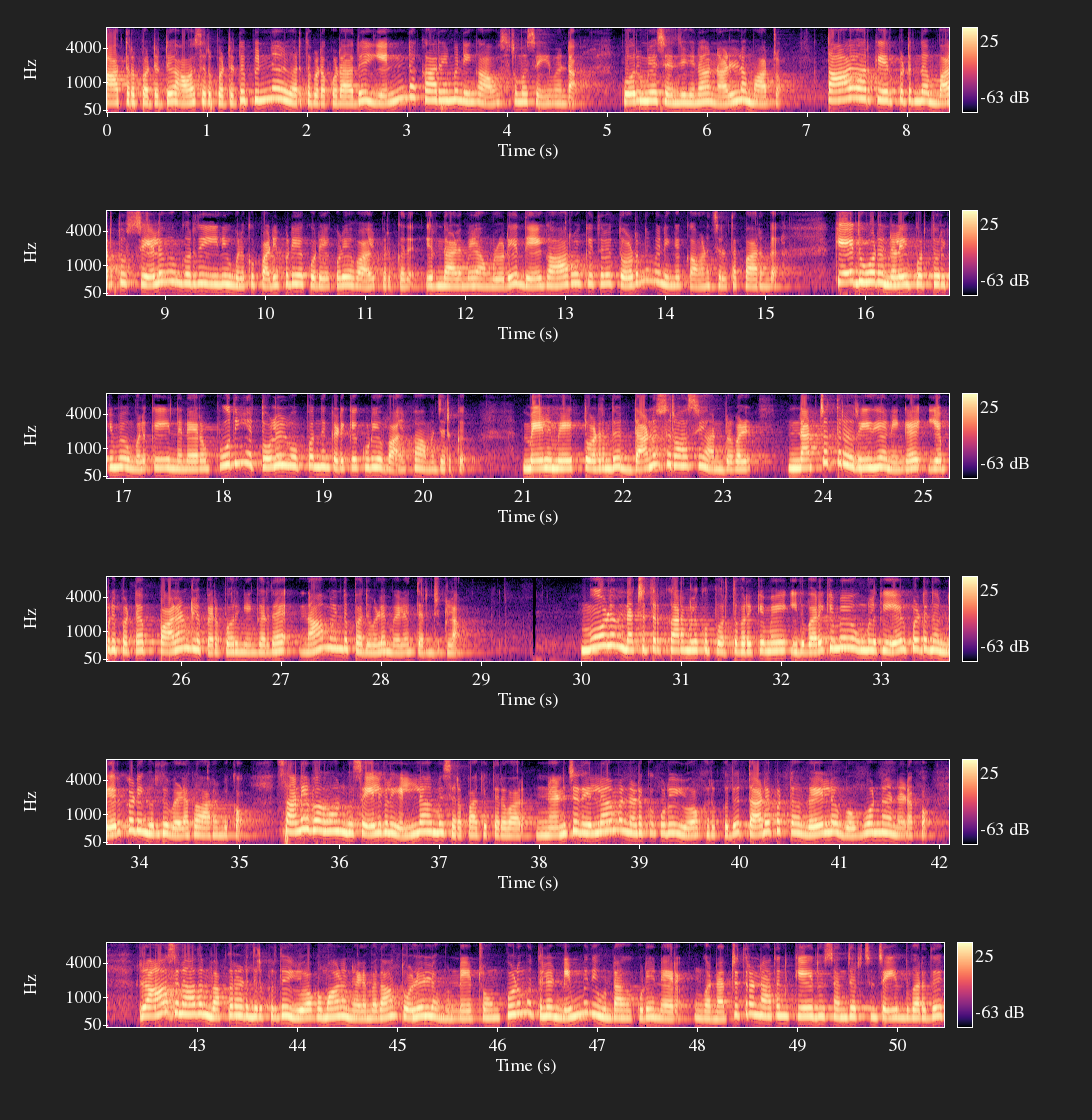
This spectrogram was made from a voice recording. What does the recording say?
ஆத்திரப்பட்டுட்டு அவசரப்பட்டுட்டு பின்னாடி வருத்தப்படக்கூடாது. எந்த காரியமும் நீங்கள் அவசரமாக செய்ய வேண்டாம். பொறுமையாக செஞ்சீங்கன்னா நல்ல மாற்றம். தாயாருக்கு ஏற்பட்டிருந்த மருத்துவ செலவுங்கிறது இனி உங்களுக்கு படிப்படியாக குறையக்கூடிய வாய்ப்பு இருக்குது. இருந்தாலுமே அவங்களுடைய தேக ஆரோக்கியத்தில் தொடர்ந்துமே நீங்கள் கவனம் செலுத்த பாருங்கள் கேதுவோட நிலை பொறுத்த வரைக்குமே உங்களுக்கு இந்த நேரம் புதிய தொழில் ஒப்பந்தம் கிடைக்கக்கூடிய வாய்ப்பு அமைஞ்சிருக்கு. மேலுமே தொடர்ந்து தனுசு ராசி அன்பர்கள் நட்சத்திர ரீதியாக நீங்கள் எப்படிப்பட்ட பலன்களை பெற போகிறீங்கிறத நாம் இந்த பதிவில் மேலும் தெரிஞ்சுக்கலாம். மூலம் நட்சத்திரக்காரங்களுக்கு பொறுத்த வரைக்குமே இது வரைக்குமே உங்களுக்கு ஏற்பட்ட இந்த நெருக்கடிங்கிறது விலக ஆரம்பிக்கும். சனி பகவான் உங்கள் செயல்களை எல்லாமே சிறப்பாக்கி தருவார். நினச்சது எல்லாமே நடக்கக்கூடிய யோகம் இருக்குது. தடைப்பட்ட வேலை ஒவ்வொன்றா நடக்கும். ராசிநாதன் வக்கரம் அடைஞ்சிருக்கிறது யோகமான நிலைமை தான் தொழிலில் முன்னேற்றம் குடும்பத்தில் நிம்மதி உண்டாகக்கூடிய நேரம். உங்கள் நட்சத்திரநாதன் கேது சஞ்சரிச்சம் செய்து வர்றது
